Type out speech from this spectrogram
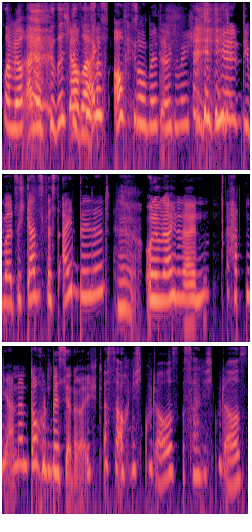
Das haben wir auch alle ins Gesicht Ich glaube, gesagt. das ist oft so mit irgendwelchen Stilen, die man sich ganz fest einbildet. Hm. Und im Nachhinein hatten die anderen doch ein bisschen recht. Es sah auch nicht gut aus. Es sah nicht gut aus.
